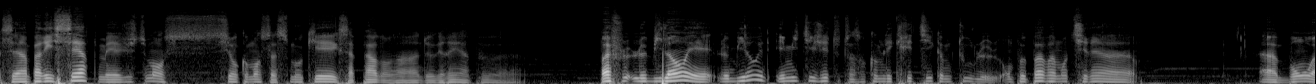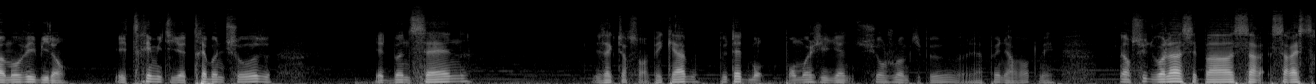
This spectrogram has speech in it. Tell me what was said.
c'est un pari certes, mais justement si on commence à se moquer et que ça part dans un degré un peu... Bref, le, bilan, est, le bilan est, mitigé de toute façon, comme les critiques, comme tout. Le, on peut pas vraiment tirer un, bon ou un mauvais bilan. Il est très mitigé, y a de très bonnes choses, il y a de bonnes scènes, les acteurs sont impeccables. Peut-être, bon, pour moi, Gillian surjoue un petit peu, elle est un peu énervante, mais... ensuite, voilà, c'est pas... Ça, reste,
